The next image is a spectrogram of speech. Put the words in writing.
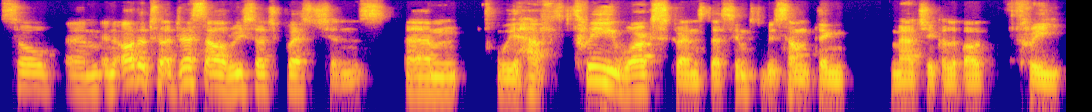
so, um, in order to address our research questions, um, we have three work strands. There seems to be something magical about three.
